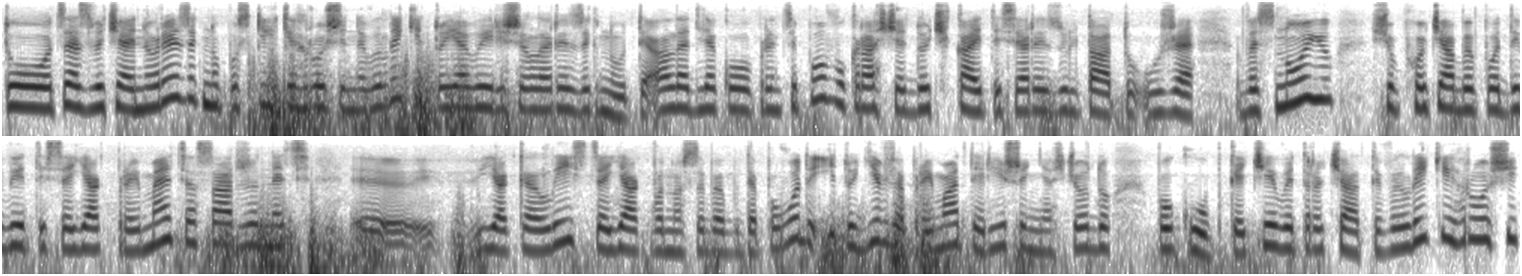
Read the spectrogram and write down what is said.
то це, звичайно, ризик, ну оскільки гроші невеликі, то я вирішила ризикнути. Але для кого принципово краще дочекайтеся результату уже весною, щоб хоча б подивитися, як прийметься саджанець, е, яке листя, як воно себе буде поводити, і тоді вже приймати рішення щодо покупки, чи витрачати великі гроші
